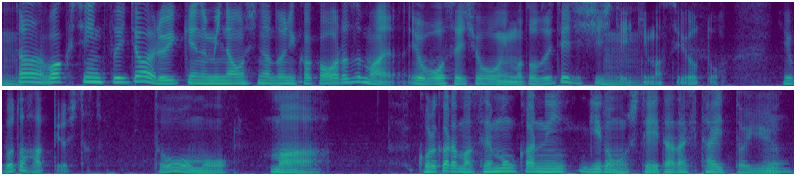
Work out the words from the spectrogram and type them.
うん。ただワクチンについては類型の見直しなどに関わらず、まあ、予防接種法に基づいて実施していきますよということを発表したと。どうもまあこれからまあ専門家に議論をしていただきたいといううん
